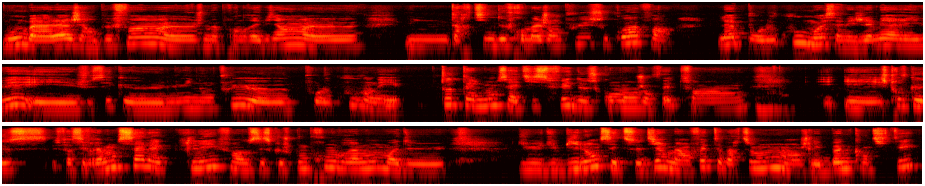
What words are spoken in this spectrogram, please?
bon bah là j'ai un peu faim, euh, je me prendrais bien euh, une tartine de fromage en plus ou quoi. Là pour le coup moi ça m'est jamais arrivé et je sais que lui non plus pour le coup on est totalement satisfait de ce qu'on mange en fait. Et, je trouve que c'est vraiment ça la clé. C'est ce que je comprends vraiment moi du, bilan, c'est de se dire mais en fait à partir du moment où on mange les bonnes quantités,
